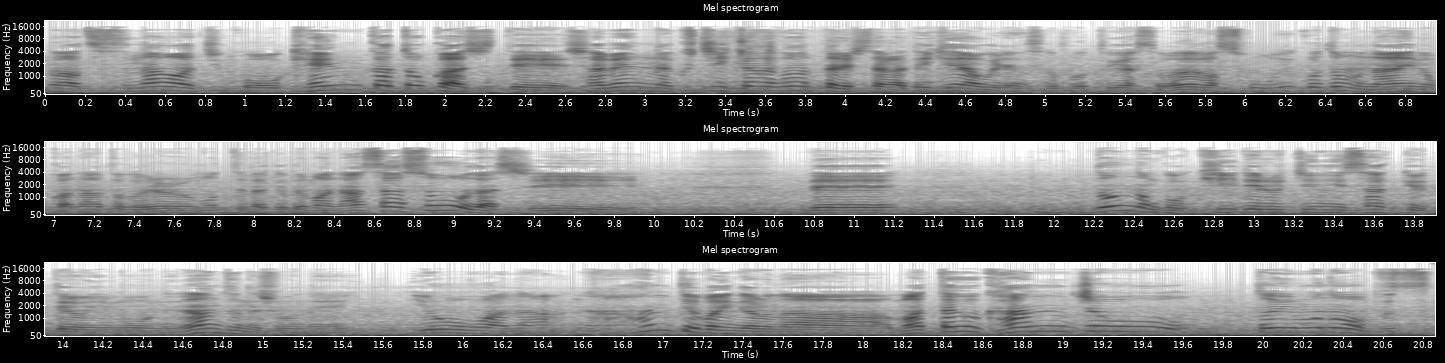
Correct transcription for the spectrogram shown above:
だすなわちこう喧嘩とかして喋んな口聞かなくなったりしたらできないわけじゃないですかポッドキャストは。だからそういうこともないのかなとかいろいろ思ってたけどまあなさそうだしでどんどんこう聞いてるうちにさっき言ったようにもうね何て言うんでしょうね。要はな何て言えばいいんだろうな。全く感情というものをぶつ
